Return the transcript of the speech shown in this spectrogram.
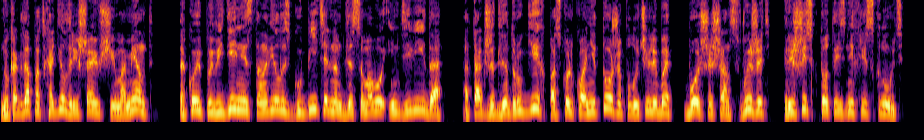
Но когда подходил решающий момент, такое поведение становилось губительным для самого индивида, а также для других, поскольку они тоже получили бы больший шанс выжить, решись кто-то из них рискнуть,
